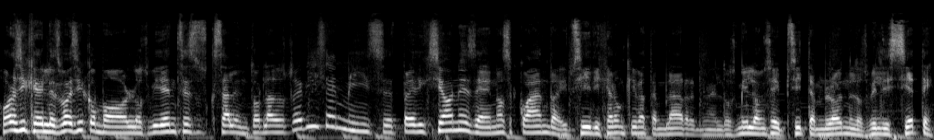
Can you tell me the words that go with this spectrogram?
Ahora sí que les voy a decir como los videntes esos que salen en todos lados, revisen mis eh, predicciones de no sé cuándo. Y sí, dijeron que iba a temblar en el 2011 y sí tembló en el 2017,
